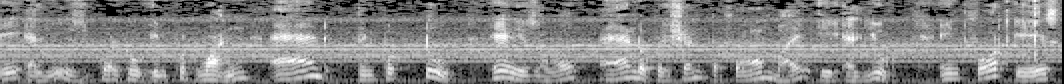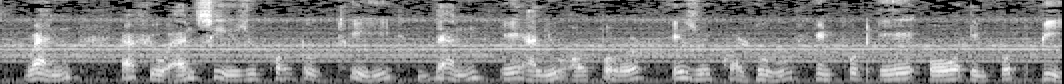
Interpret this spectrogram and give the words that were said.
ALU is equal to input 1 and input 2. Here is our AND operation performed by ALU. In fourth case, when FUNC is equal to 3, then ALU output is equal to input A or input B.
